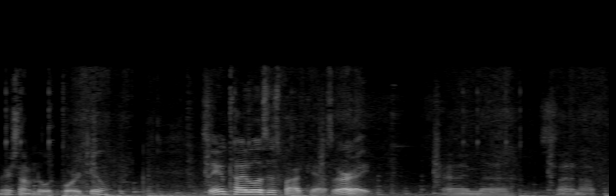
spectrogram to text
there's something to look forward to. Same title as this podcast. Alright. I'm uh, signing off.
